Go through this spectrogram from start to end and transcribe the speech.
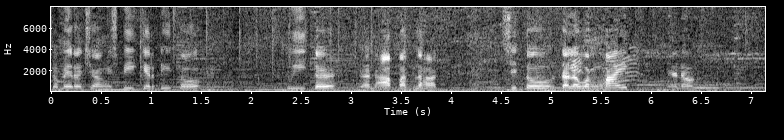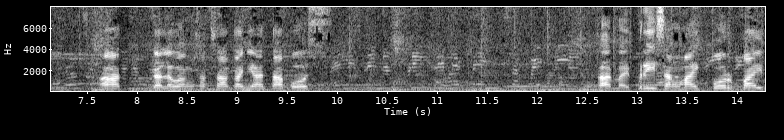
So meron siyang speaker dito, tweeter, yan apat lahat ito, dalawang mic, yan o. At dalawang saksakan yan. Tapos, ah, may pre-isang mic, 4.5.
